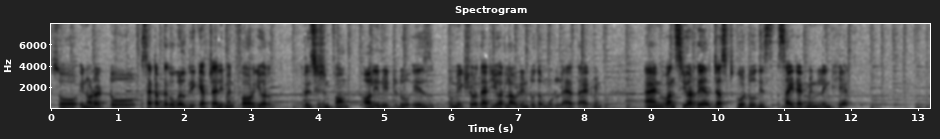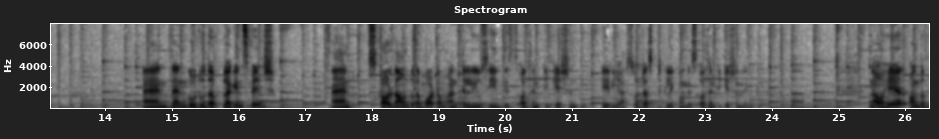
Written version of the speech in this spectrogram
So in order to set up the Google reCAPTCHA element for your registration form. All you need to do is to make sure that you are logged into the Moodle as the admin. And once you are there just go to this site admin link here. And then go to the plugins page and scroll down to the bottom until you see this authentication area. So just click on this authentication link. Now here on the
